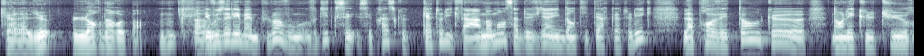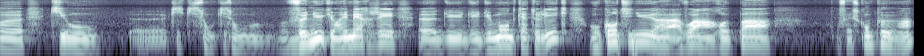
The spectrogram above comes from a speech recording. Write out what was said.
qu'elle a lieu lors d'un repas. Mhm. Et vous allez même plus loin, vous, vous dites que c'est presque catholique. Enfin, à un moment, ça devient identitaire catholique. La preuve étant que euh, dans les cultures euh, qui ont euh, qui, sont, qui sont venus, qui ont émergé du, du, monde catholique, on continue à avoir un repas fait ce qu'on peut, hein,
